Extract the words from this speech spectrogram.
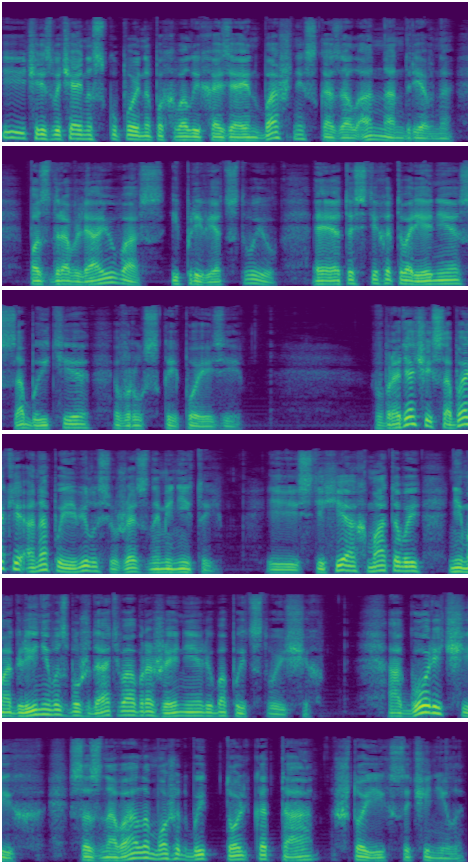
и, чрезвычайно скупой на похвалы хозяин башни, сказал Анна Андреевна, «Поздравляю вас и приветствую. Это стихотворение — событие в русской поэзии». В «Бродячей собаке» она появилась уже знаменитой, и стихи Ахматовой не могли не возбуждать воображение любопытствующих. А горечь их сознавала, может быть, только та, что их сочинила.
